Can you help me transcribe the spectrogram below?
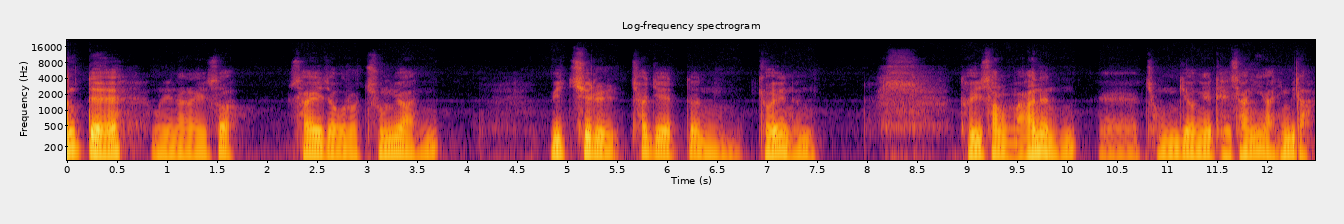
한때 우리나라에서 사회적으로 중요한 위치를 차지했던 교회는 더 이상 많은 에, 존경의 대상이 아닙니다.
